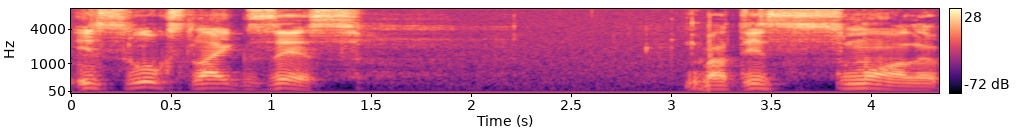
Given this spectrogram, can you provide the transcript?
It looks like this but it's smaller.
